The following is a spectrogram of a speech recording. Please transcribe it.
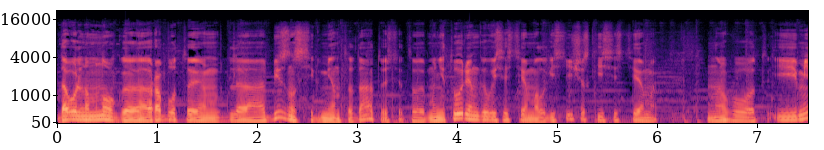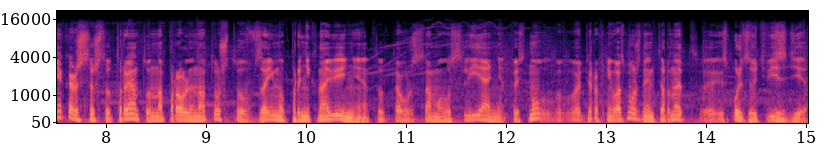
довольно много работаем для бизнес-сегмента, да, то есть это мониторинговые системы, логистические системы. Ну, вот. И мне кажется, что тренд, он направлен на то, что взаимопроникновение, то, того же самого слияния. То есть, ну, во-первых, невозможно интернет э, использовать везде.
